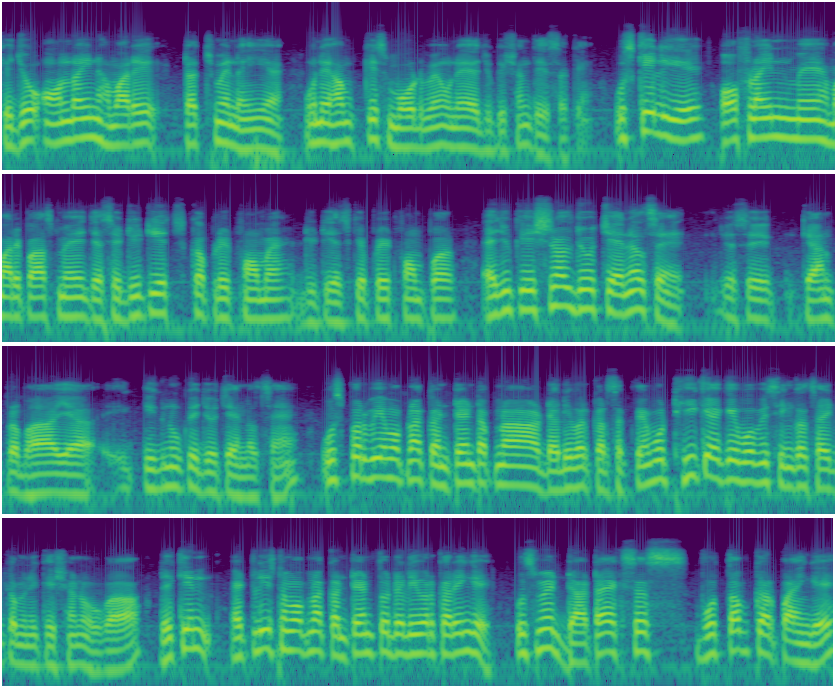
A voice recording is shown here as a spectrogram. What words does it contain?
कि जो ऑनलाइन हमारे टच में नहीं है, उन्हें हम किस मोड में उन्हें एजुकेशन दे सकें। उसके लिए ऑफलाइन में हमारे पास में जैसे डीटीएच का प्लेटफॉर्म है डीटीएच के प्लेटफॉर्म पर एजुकेशनल जो चैनल्स हैं जैसे ज्ञान प्रभा या इग्नू के जो चैनल्स हैं, उस पर भी हम अपना कंटेंट अपना डिलीवर कर सकते हैं। वो ठीक है कि वो भी सिंगल साइड कम्युनिकेशन होगा, लेकिन एटलीस्ट हम अपना कंटेंट तो डिलीवर करेंगे। उसमें डाटा एक्सेस वो तब कर पाएँगे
